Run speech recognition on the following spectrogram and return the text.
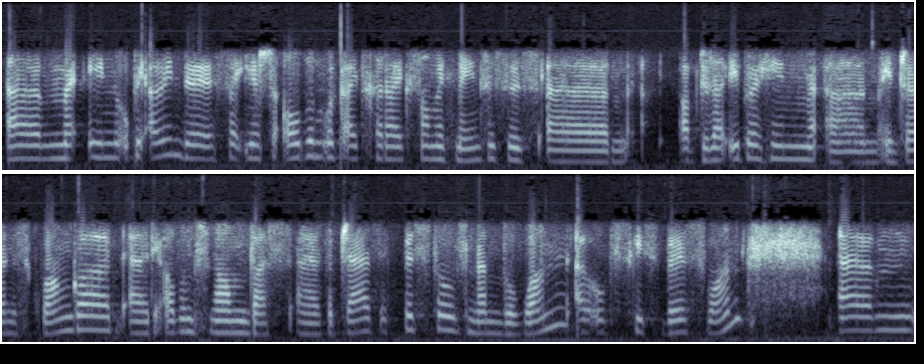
Ehm um, en op die einde sy eerste album ook uitgereik saam met mense soos ehm um, Abdullah Ibrahim um, en Jonas Gwanga. Uh, die albumsnaam was uh, The Jazz Pistols Number 1, uh, of excuse verse 1. Um,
